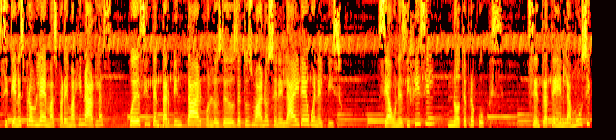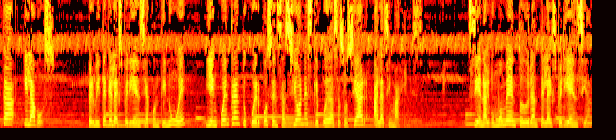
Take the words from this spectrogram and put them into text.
Si tienes problemas para imaginarlas, puedes intentar pintar con los dedos de tus manos en el aire o en el piso. Si aún es difícil, no te preocupes. Céntrate en la música y la voz. Permite que la experiencia continúe y encuentra en tu cuerpo sensaciones que puedas asociar a las imágenes. Si en algún momento durante la experiencia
